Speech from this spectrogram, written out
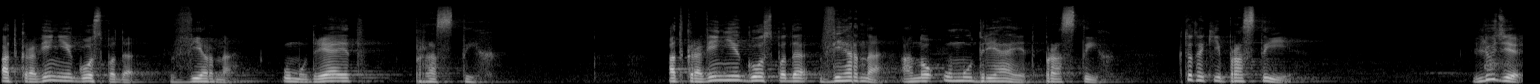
Откровение Господа верно, умудряет простых. Откровение Господа верно, оно умудряет простых. Кто такие простые? Люди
